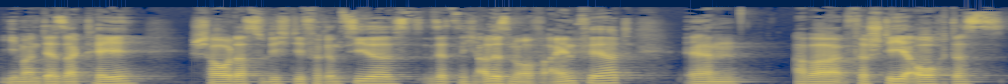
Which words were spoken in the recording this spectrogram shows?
jemand, der sagt, hey, schau, dass du dich differenzierst, setz nicht alles nur auf ein Pferd, ähm, aber verstehe auch, dass,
